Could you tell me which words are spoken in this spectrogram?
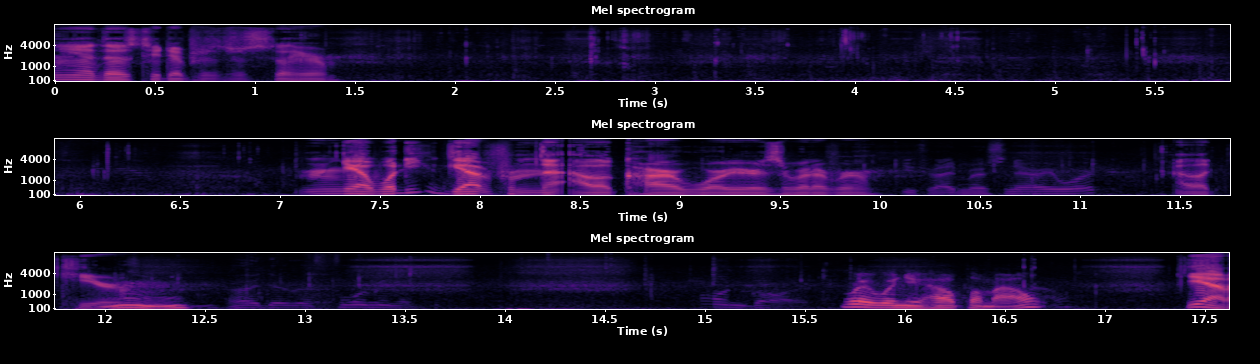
Yeah, those two dipshits are still here. Mm, Yeah, what do you get from the Alik'r warriors or whatever? You tried mercenary work? Alik'r. Mm. Heard they're reforming it. On guard. Wait, when you help them out? Yeah.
